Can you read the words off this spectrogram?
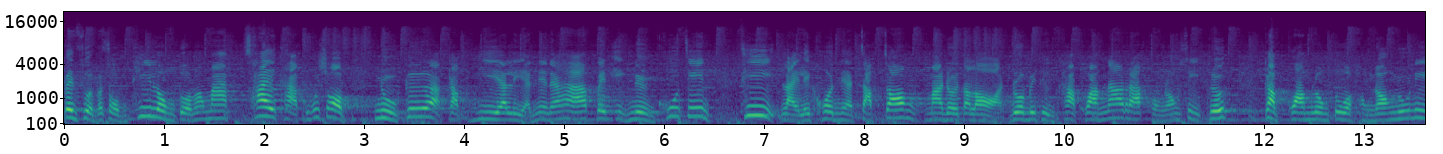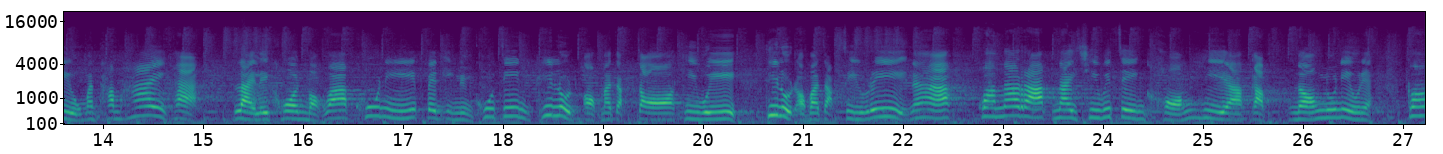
เป็นส่วนผสมที่ลงตัวมากๆ ใช่ค่ะคุณผู้ชม หนูเกื้อกับเฮียเหรียญเนี่ยนะคะเป็นอีกหนึ่งคู่จิ้นที่หลายหลายคนเนี่ยจับจ้องมาโดยตลอด รวมไปถึงค่ะความน่ารักของน้องสีพฤกกับความลงตัวของน้องนุนิวมันทำให้ค่ะ หลายหลายๆคนบอกว่าคู่นี้เป็นอีกหนึ่งคู่จิ้นที่หลุดออกมาจากจอทีวี ที่หลุดออกมาจากซีรีส์นะคะ ความน่ารักในชีวิตจริงของเฮียกับน้องนูนิวเนี่ยก็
